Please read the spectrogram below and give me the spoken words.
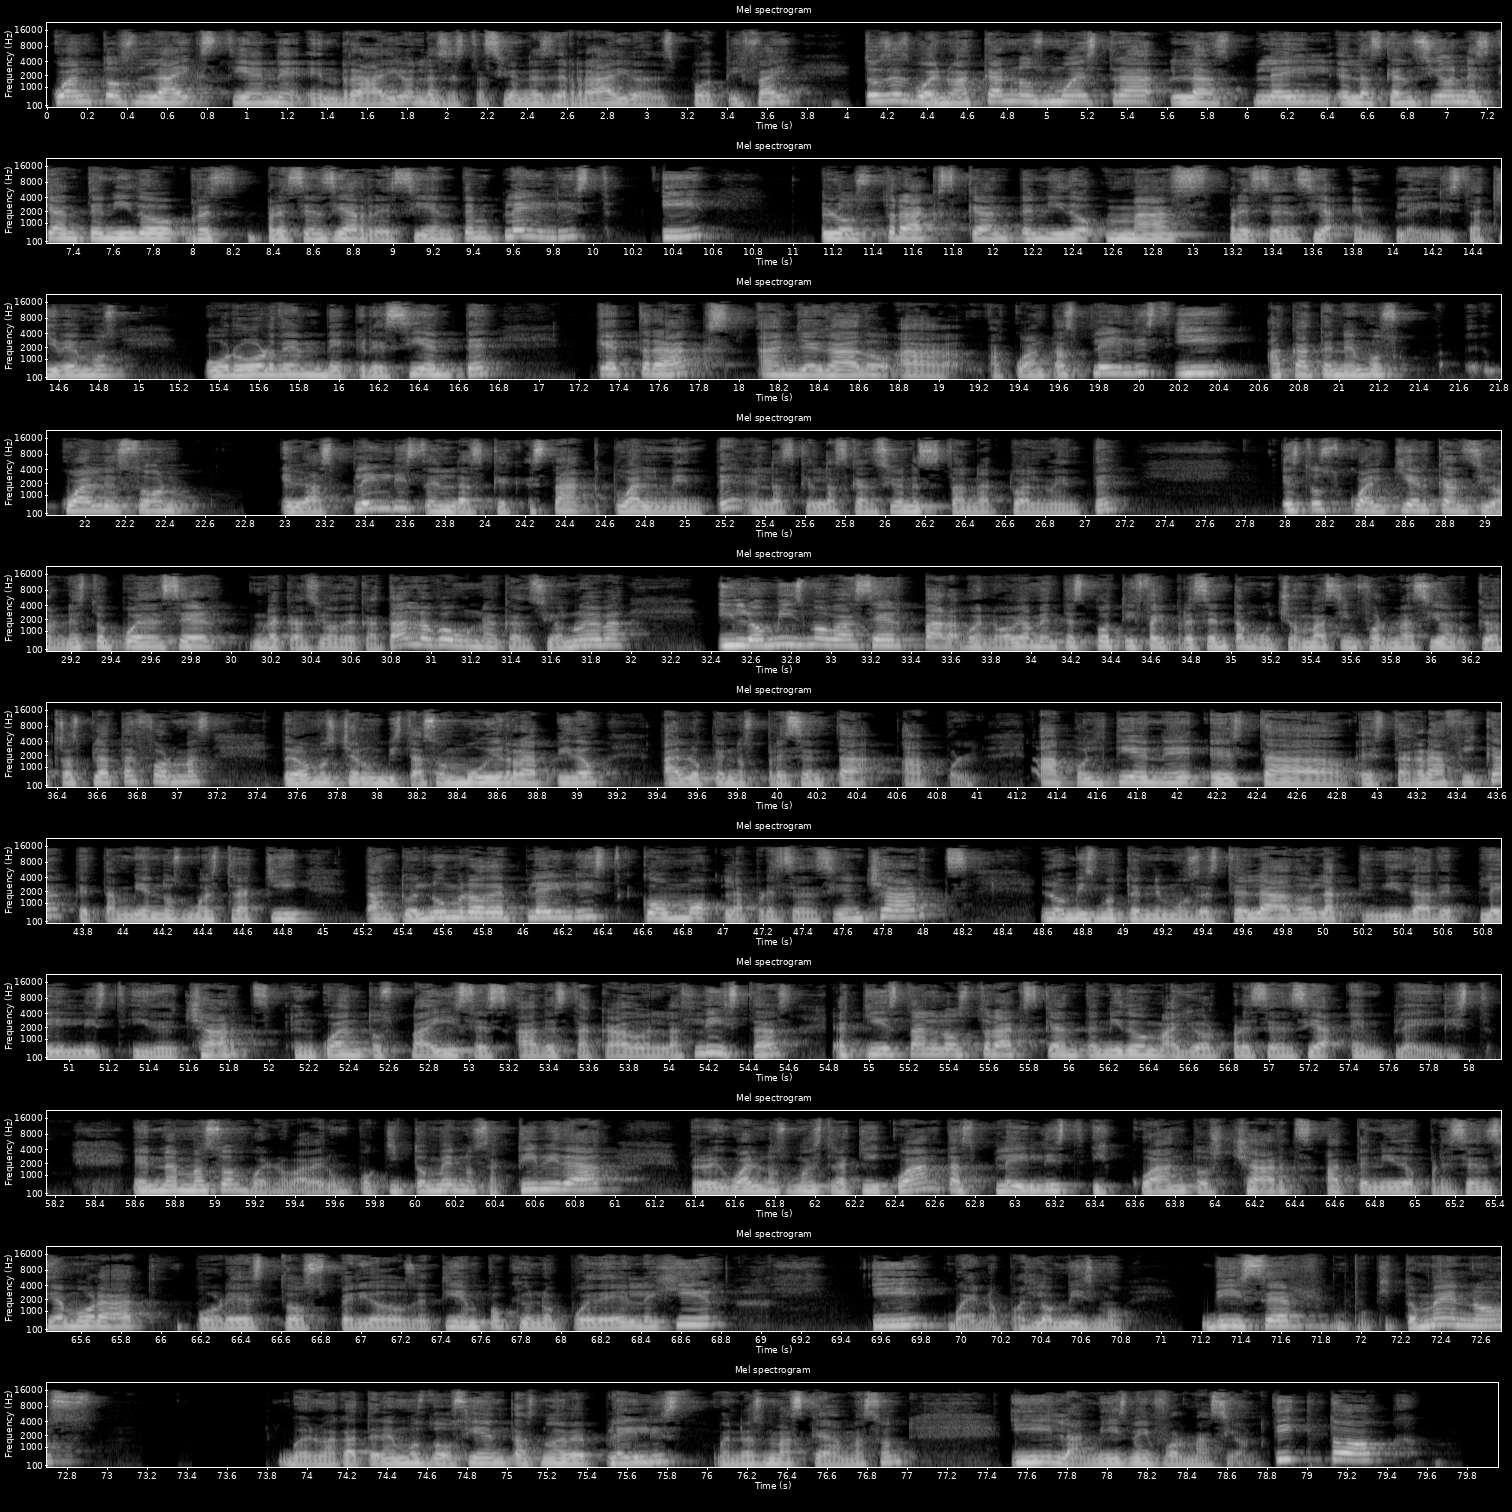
cuántos likes tiene en radio, en las estaciones de radio de Spotify. Entonces, bueno, acá nos muestra las, play, las canciones que han tenido presencia reciente en playlist y los tracks que han tenido más presencia en playlist. Aquí vemos por orden decreciente qué tracks han llegado a, cuántas playlists y acá tenemos cuáles son las playlists en las que está actualmente, en las que las canciones están actualmente esto es cualquier canción. Esto puede ser una canción de catálogo, una canción nueva. Y lo mismo va a ser para, bueno, obviamente Spotify presenta mucho más información que otras plataformas, pero vamos a echar un vistazo muy rápido a lo que nos presenta Apple. Apple tiene esta, esta gráfica que también nos muestra aquí tanto el número de playlist como la presencia en charts lo mismo tenemos de este lado, la actividad de playlist y de charts, en cuántos países ha destacado en las listas. Aquí están los tracks que han tenido mayor presencia en playlist. En Amazon, bueno, va a haber un poquito menos actividad, pero igual nos muestra aquí cuántas playlists y cuántos charts ha tenido presencia Morat por estos periodos de tiempo que uno puede elegir. Y bueno, pues lo mismo. Deezer, un poquito menos. Bueno, acá tenemos 209 playlists, bueno, es más que Amazon y la misma información. TikTok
